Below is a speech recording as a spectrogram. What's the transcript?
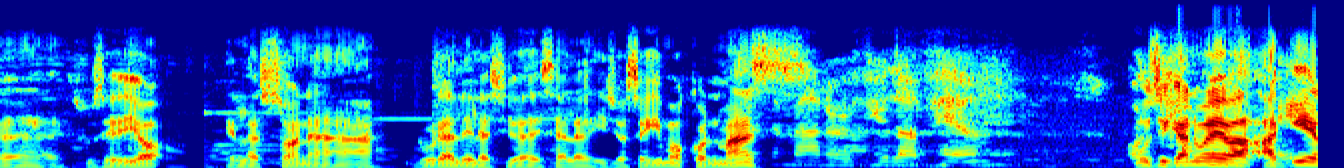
eh, sucedió en la zona rural de la ciudad de Saladillo. Seguimos con más música nueva aquí en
